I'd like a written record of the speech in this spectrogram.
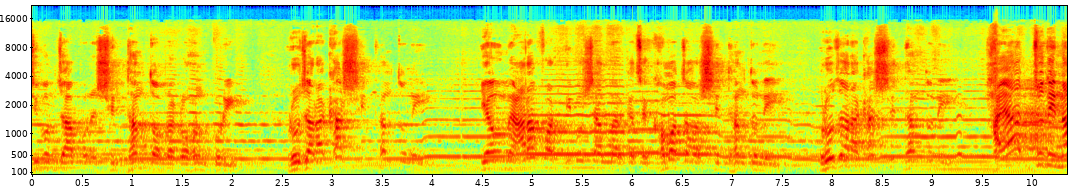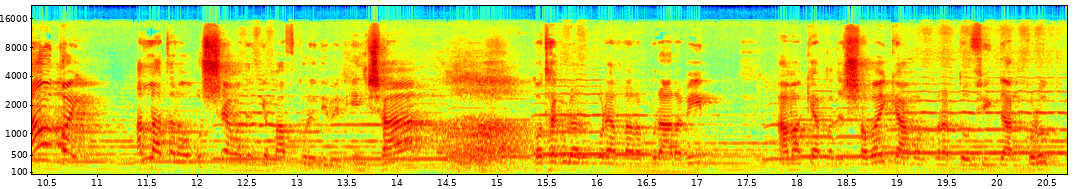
জীবন যাপনের সিদ্ধান্ত আমরা গ্রহণ করি। রোজা রাখার সিদ্ধান্ত নেই। ইয়াউমে আরাফার দিবসে আল্লাহর কাছে ক্ষমা চাওয়ার সিদ্ধান্ত নেই। রোজা রাখার সিদ্ধান্ত নেই। হায়াত যদি নাও পাই, আল্লাহ তালা অবশ্যই আমাদেরকে মাফ করে দিবেন ইনশা কথাগুলোর উপরে আল্লাহ রব্বুল আরামিন আমাকে আপনাদের সবাইকে আমল করার তৌফিক দান করুক।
